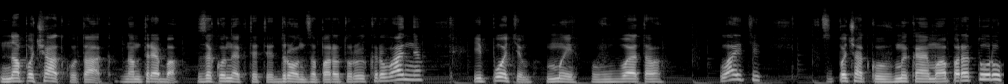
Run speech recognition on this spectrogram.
на початку так, нам треба законектити дрон з апаратурою керування, і потім ми в бета-лайті спочатку вмикаємо апаратуру,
